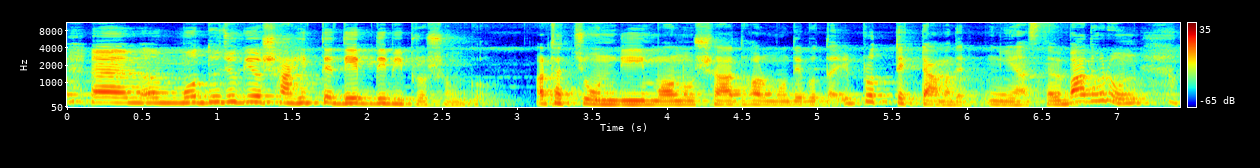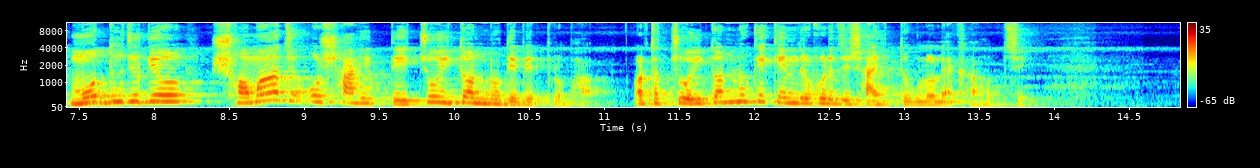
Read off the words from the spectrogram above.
মধ্যযুগীয় সাহিত্যে দেবদেবী প্রসঙ্গ, অর্থাৎ চণ্ডী, মনসা, ধর্মদেবতা, এই প্রত্যেকটা আমাদের নিয়ে আসতে হবে। বা ধরুন, মধ্যযুগীয় সমাজ ও সাহিত্যে চৈতন্যদেবের প্রভাব, অর্থাৎ চৈতন্যকে কেন্দ্র করে যে সাহিত্যগুলো লেখা হচ্ছে।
